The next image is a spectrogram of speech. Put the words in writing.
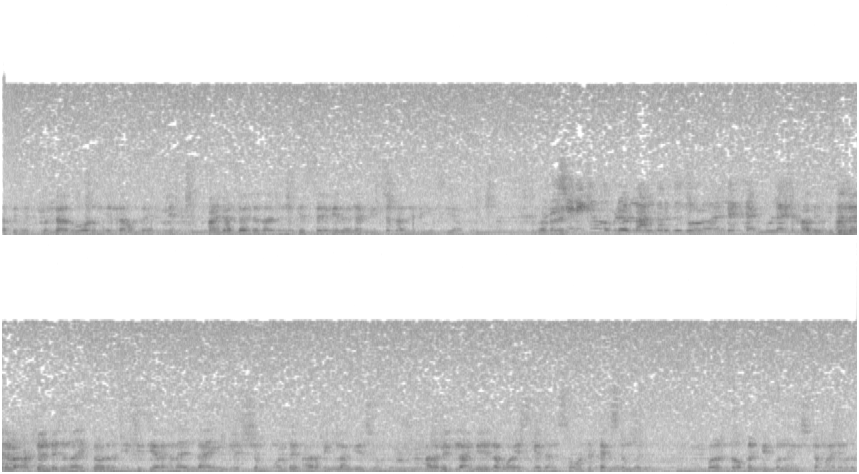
പക്ഷെ ആ റോഡും എല്ലാം ഉണ്ടായിരിക്കും അതിന്റെ അഡ്വാന്റേജ് അത് നിങ്ങൾക്ക് സേവ് ചെയ്ത് ഫ്യൂച്ചറിൽ അതിന് യൂസ് ചെയ്യാൻ പറ്റും അതെ ഇതിന്റെ ഒരു അഡ്വാന്റേജ് എന്നാൽ ഇപ്പോൾ ജി സി സി ഇറങ്ങുന്ന എല്ലാ ഇംഗ്ലീഷും ഉണ്ട് അറബിക് ലാംഗ്വേജും ഉണ്ട്. അറബിക് ലാംഗ്വേജിലെ വോയിസ് ഗൈഡൻസും ഉണ്ട് ടെക്സ്റ്റും വരും. ഇപ്പോൾ ലോക്കൽ പീപ്പിൾ ഇഷ്ടമായി ഇവിടെ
